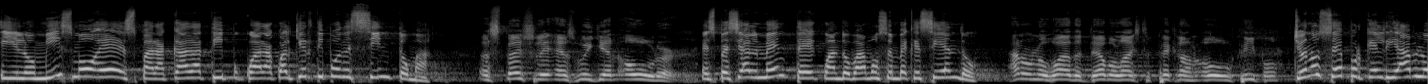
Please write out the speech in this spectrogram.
Y lo mismo es para cada tipo, para cualquier tipo de síntoma, especially as we get older. especialmente cuando vamos envejeciendo. I don't know why the devil likes to pick on old people, Yo no sé por qué el diablo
